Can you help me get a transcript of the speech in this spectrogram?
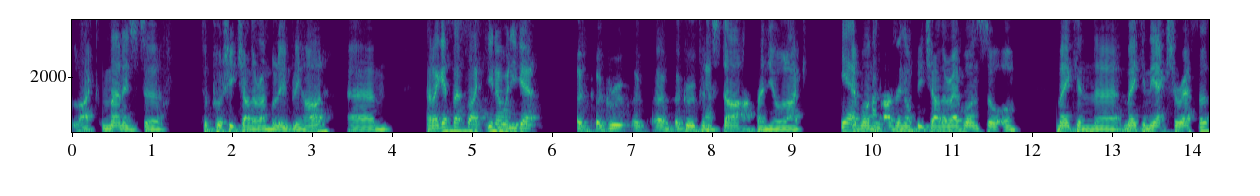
like managed to to push each other unbelievably hard. Um, and I guess that's like you know when you get a, a group a, a, group in a startup and you're like yeah, everyone's buzzing off each other, everyone's sort of making the making the extra effort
